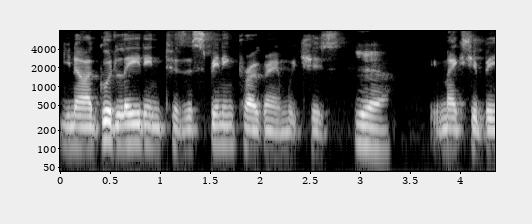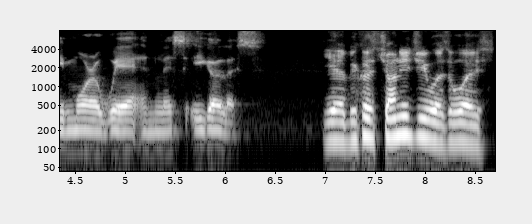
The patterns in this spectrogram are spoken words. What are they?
you know a good lead into the spinning program which is Yeah. it makes you be more aware and less egoless. Yeah. Because Johnny G was always,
